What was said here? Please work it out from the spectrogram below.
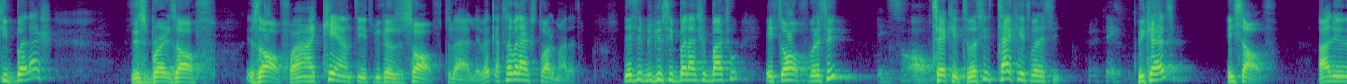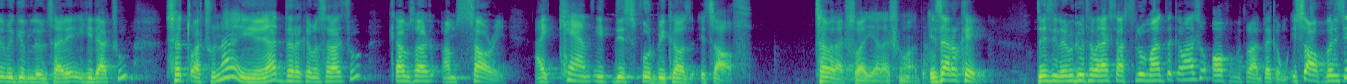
ሲበላሽ this bread is off. It's off. I can't eat because it's off ትላለህ። በቃ ተበላሽቷል ማለት ነው። ስለዚህ ምግብ ሲበላሽባችሁ it's off በል እስቲ It's off. take it በል እስቲ take it በል እስቲ ቢካዝ ኢትስ ኦፍ አሁን የሆነ ምግብ ለምሳሌ ሄዳችሁ ሰጧችሁና ያደረ ከመሰላችሁ ቀምሳችሁ አም ሶሪ አይ ካንት ኢት ዲስ ፉድ ቢካዝ ኢትስ ኦፍ ተበላሽቷል እያላችሁ ማለት ነው። ኢዝ ዛት ኦኬ? ስለዚህ ለምግብ ተበላሽቷል ስትሉ ማን ጠቀማችሁ? ኦፍ የምትለዋን ጠቀሙ። ኢትስ ኦፍ በል እስቲ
